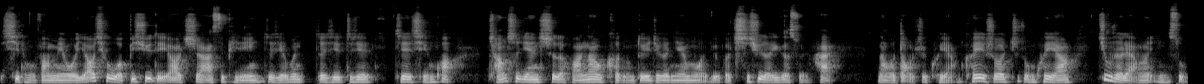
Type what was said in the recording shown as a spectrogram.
系统方面，我要求我必须得要吃阿司匹林，这些问这些这些这些情况，长时间吃的话，那我可能对这个黏膜有个持续的一个损害，那我导致溃疡。可以说这种溃疡就这两个因素，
